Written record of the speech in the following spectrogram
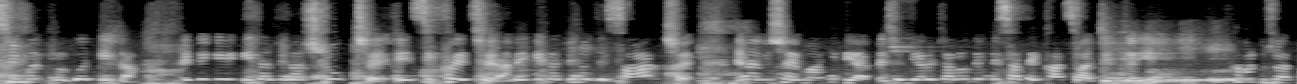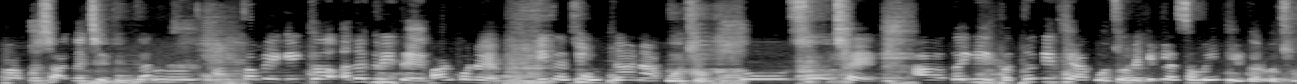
શ્રીમદ ભગવદ્ ગીતા, એટલે કે ગીતાજીના શ્લોક છે, એ શીખવે છે અને ગીતાજીનો જે સાર છે, એના વિશે માહિતી આપે છે. ત્યારે ચાલો તેમની સાથે ખાસ વાતચીત કરીએ. ખબર ગુજરાતમાં આપનું સ્વાગત છે, ટ્વિંકલ. તમે કંઈક અલગ રીતે બાળકોને ગીતાજીનું જ્ઞાન આપો છો, તો શું છે? આ કઈ પદ્ધતિથી આપો છો અને કેટલા સમયથી કરો છો?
